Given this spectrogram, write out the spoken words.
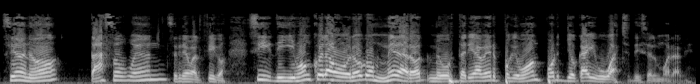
¿Sí o no? Tazo, weón, sería para el pico. Sí, Digimon colaboró con Medarot. Me gustaría ver Pokémon por Yokai Watch, dice el Morales.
